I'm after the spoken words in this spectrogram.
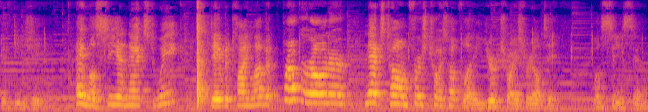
50G. Hey, we'll see you next week. David Klein Lovett, broker owner, next home, first choice, hopefully your choice realty. We'll see you soon.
